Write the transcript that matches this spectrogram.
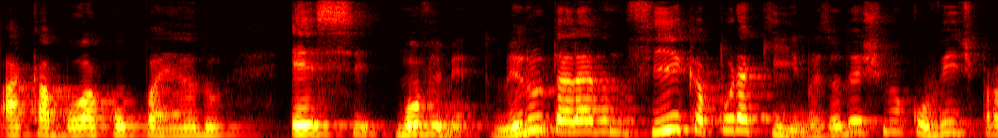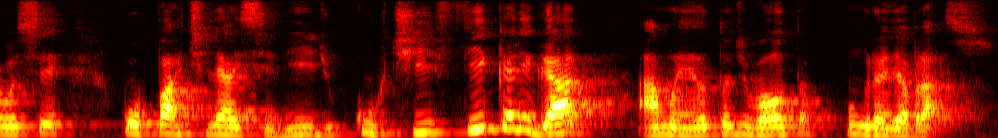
acabou acompanhando esse movimento. Minuto Eleven fica por aqui, mas eu deixo meu convite para você compartilhar esse vídeo, curtir, fica ligado. Amanhã eu estou de volta. Um grande abraço.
